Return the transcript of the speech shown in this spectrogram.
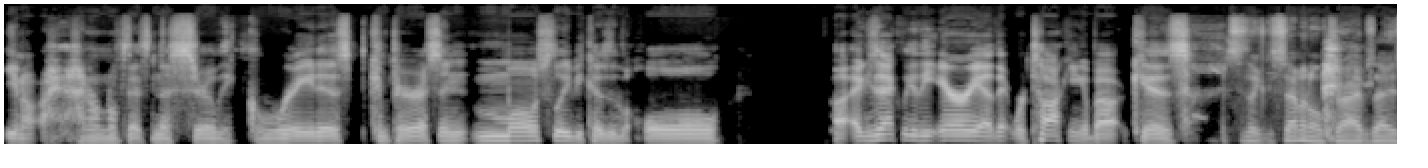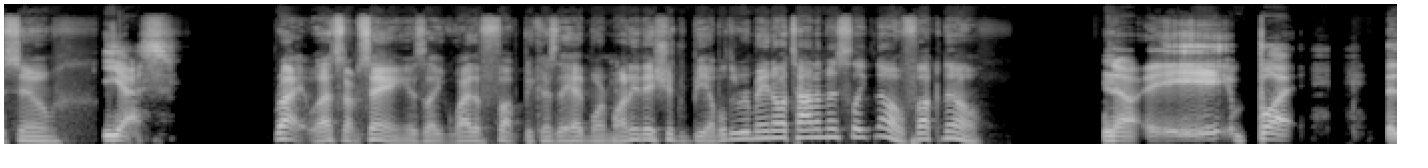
you know I, I don't know if that's necessarily greatest comparison, mostly because of the whole uh, exactly the area that we're talking about because it's like the Seminole tribes, I assume. yes, Right. Well, that's what I'm saying. Is like, why the fuck? Because they had more money, they should be able to remain autonomous. Like, no, fuck no. no, eh, but uh,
